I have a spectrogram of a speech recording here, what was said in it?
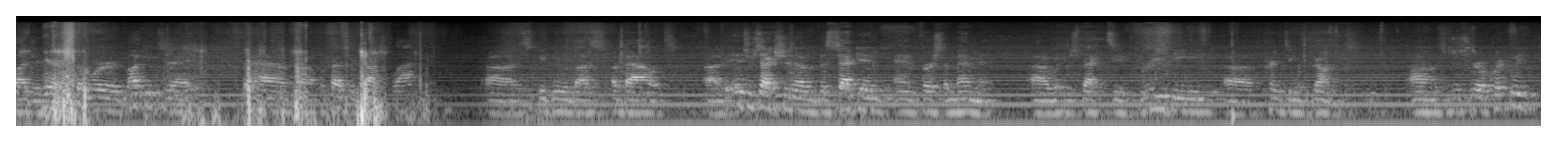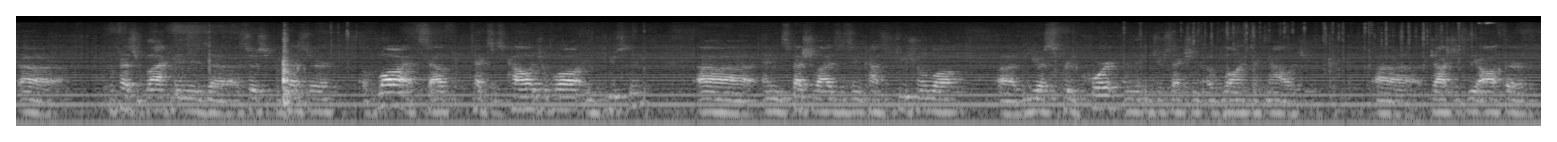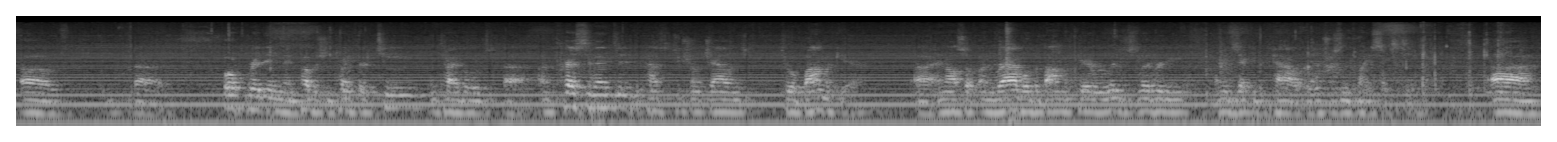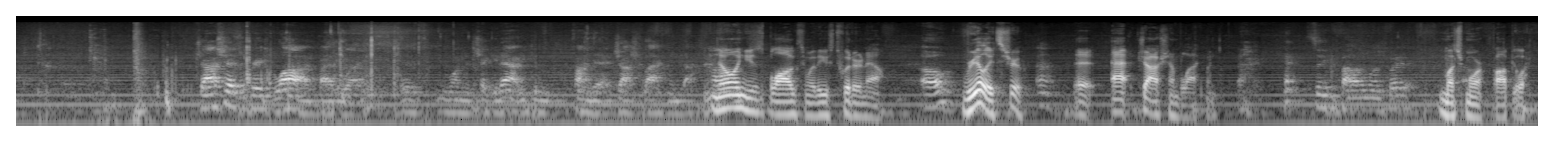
glad you're here. So we're lucky today to have uh, Professor Josh Blackman uh, speaking with us about uh, the intersection of the Second and First Amendment uh, with respect to 3D uh, printing of guns. Um, so just real quickly, uh, Professor Blackman is uh, Associate Professor of Law at South Texas College of Law in Houston, and specializes in constitutional law, the U.S. Supreme Court, and the intersection of law and technology. Uh, Josh is the author of uh, book written and published in 2013 entitled uh, Unprecedented, Constitutional Challenge to Obamacare, uh, and also Unraveled Obamacare, Religious Liberty, and Executive Power, which was in 2016. Uh, Josh has a great blog, by the way. If you want to check it out, you can find it at joshblackman.com. No one uses blogs anymore. They use Twitter now. Oh, Really, it's true. Oh. Uh, at Josh M. Blackman. so you can follow him on Twitter. Much more popular.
